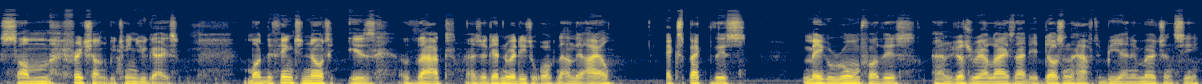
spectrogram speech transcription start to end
some friction between you guys. But the thing to note is that as you're getting ready to walk down the aisle, expect this, make room for this, and just realize that it doesn't have to be an emergency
